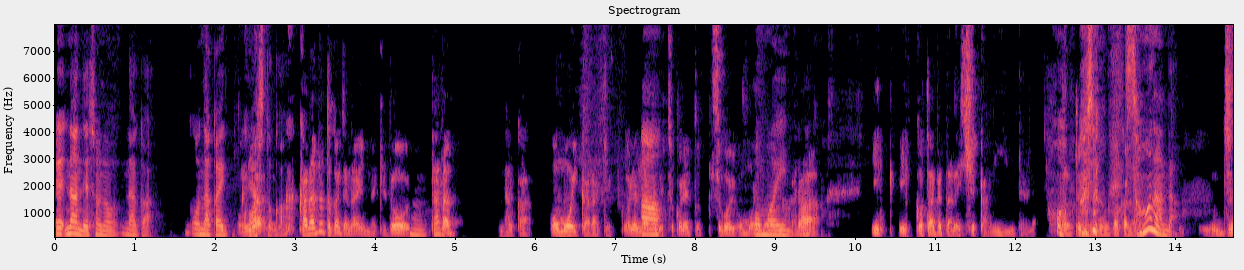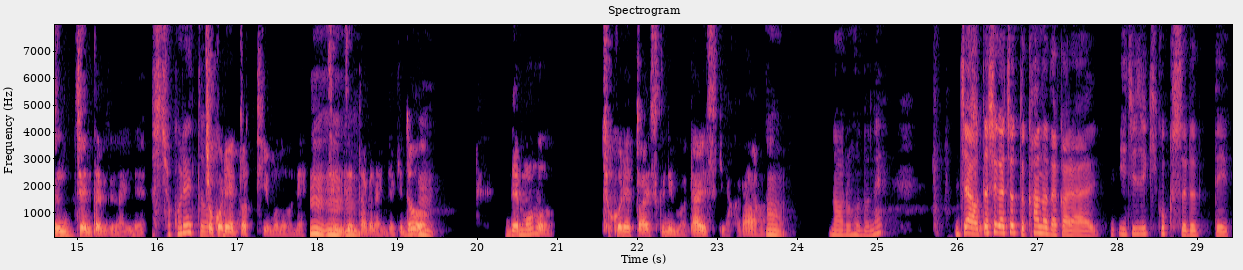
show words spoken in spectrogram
え、なんで？その、なんか、お腹壊すとか体とかじゃないんだけど、うんただ、なんか、重いから結構、俺の中でチョコレートってすごい重いものだから、い一個食べたら一週間いいみたいな。ほ本当にもう、だから、そうなんだ。全然食べてないね。私チョコレート。チョコレートっていうものをね、うんうんうん全然食べないんだけど、うん。でも、チョコレートアイスクリームは大好きだから、うん。なるほどね。じゃあ私がちょっとカナダから一時帰国するって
